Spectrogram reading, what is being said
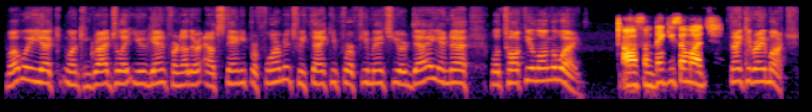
Well, we uh, want to congratulate you again for another outstanding performance. We thank you for a few minutes of your day, and uh, we'll talk to you along the way. Awesome. Thank you so much. Thank you very much.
